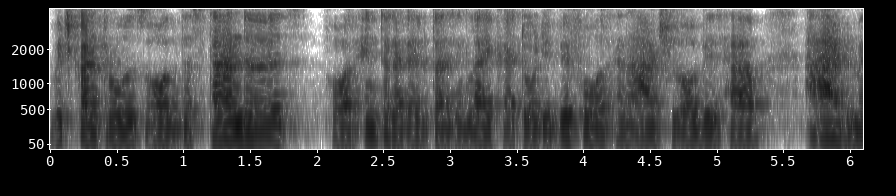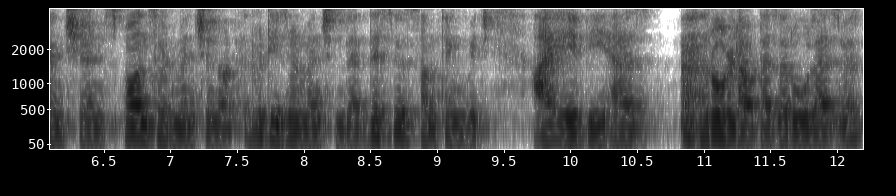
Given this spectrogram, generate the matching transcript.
which controls all the standards for internet advertising. Like I told you before, an ad should always have ad mentioned, sponsored mentioned, or advertisement mentioned there. This is something which IAB has rolled out as a rule as well.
